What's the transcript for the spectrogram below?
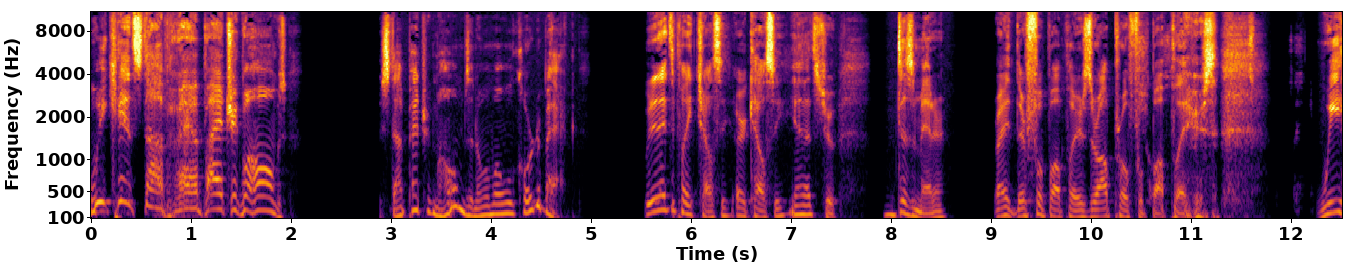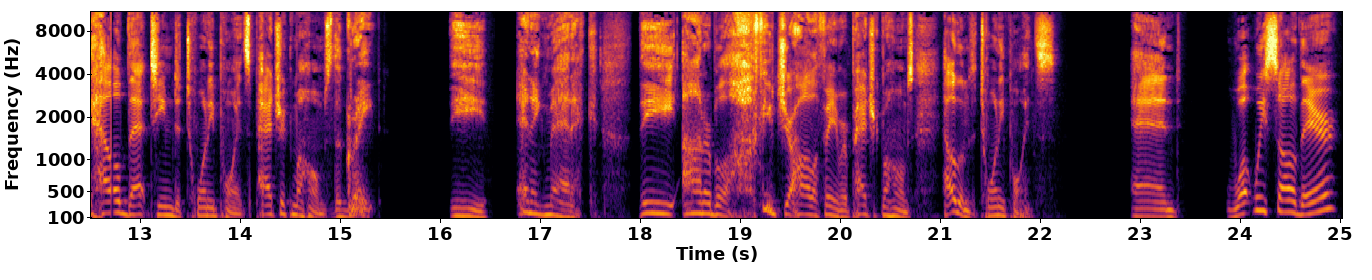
We can't stop Patrick Mahomes. We stopped Patrick Mahomes and a mobile quarterback. We didn't have to play Chelsea or Kelce. Yeah, that's true. Doesn't matter, right? They're football players. They're all pro football players. We held that team to 20 points. Patrick Mahomes, the great, the enigmatic, the honorable future Hall of Famer, Patrick Mahomes, held them to 20 points. And what we saw there,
